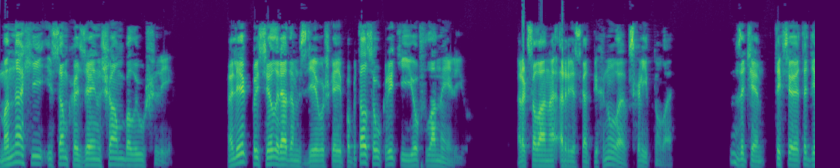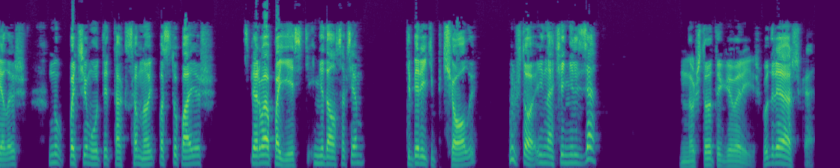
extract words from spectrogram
Монахи и сам хозяин Шамбалы ушли. Олег присел рядом с девушкой и попытался укрыть ее фланелью. Роксолана резко отпихнула, всхлипнула. — Зачем ты все это делаешь? Ну, почему ты так со мной поступаешь? Сперва поесть не дал совсем. Теперь эти пчелы. Ну что, иначе нельзя? — Ну что ты говоришь, кудряшка?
